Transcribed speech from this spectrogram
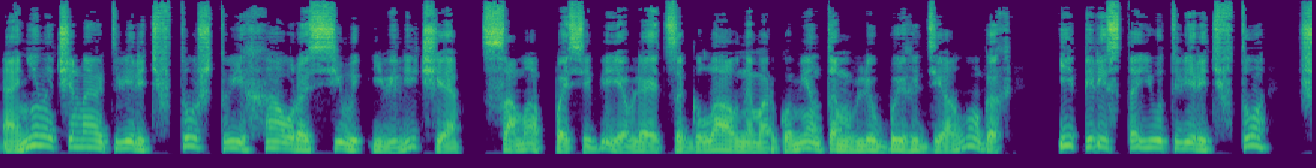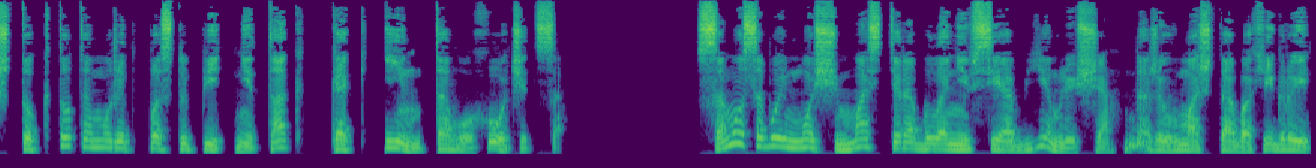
Они начинают верить в то, что их аура силы и величия сама по себе является главным аргументом в любых диалогах и перестают верить в то, что кто-то может поступить не так, как им того хочется. Само собой, мощь мастера была не всеобъемлюща, даже в масштабах игры,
